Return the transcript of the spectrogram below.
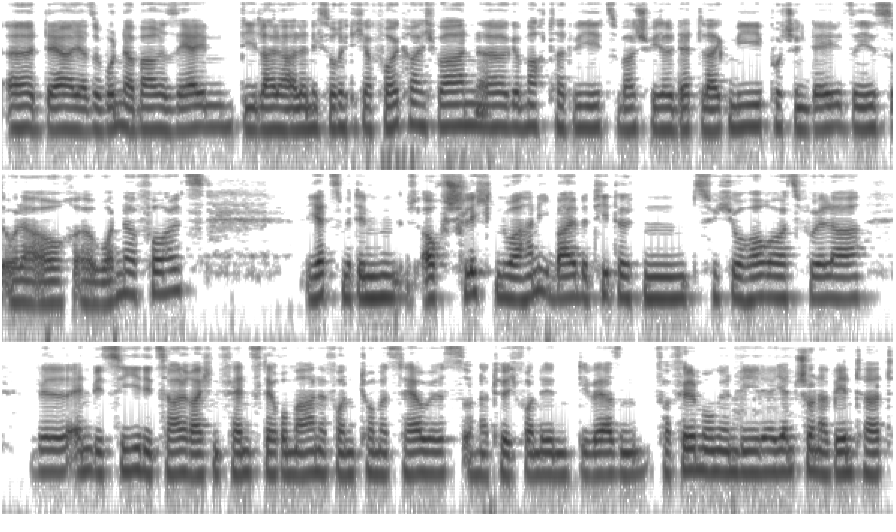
äh, der ja so wunderbare Serien, die leider alle nicht so richtig erfolgreich waren, äh, gemacht hat, wie zum Beispiel Dead Like Me, Pushing Daisies oder auch äh, Wonderfalls. Jetzt mit dem auch schlicht nur Hannibal betitelten Psycho-Horror-Thriller will NBC die zahlreichen Fans der Romane von Thomas Harris und natürlich von den diversen Verfilmungen, die der Jens schon erwähnt hat,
